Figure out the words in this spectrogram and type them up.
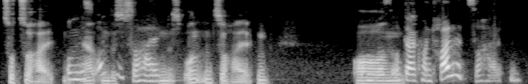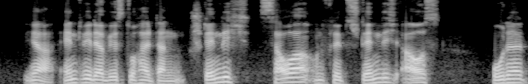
zuzuhalten. Um das ja, unten zu halten. Um das unten zu halten. um das Und unter Kontrolle zu halten. Ja, entweder wirst du halt dann ständig sauer und flippst ständig aus, oder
